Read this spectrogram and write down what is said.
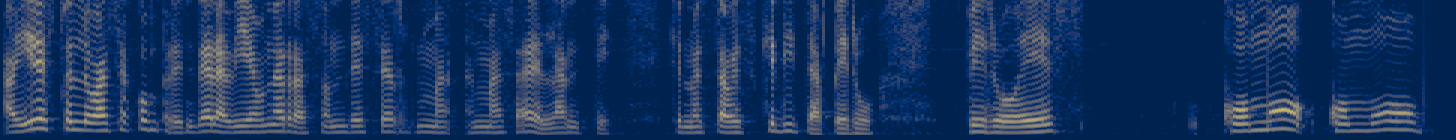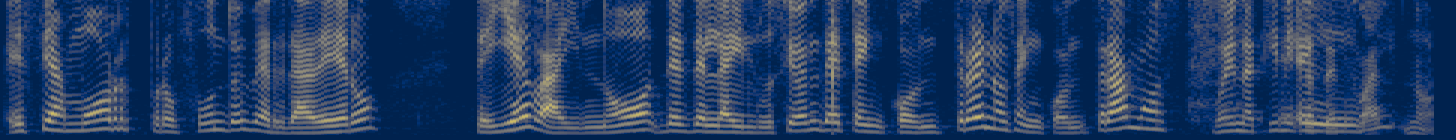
ahí después lo vas a comprender, había una razón de ser más, adelante, que no estaba escrita, pero, pero es cómo, cómo ese amor profundo y verdadero te lleva y no desde la ilusión de te encontré, nos encontramos. Buena química sexual, no.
